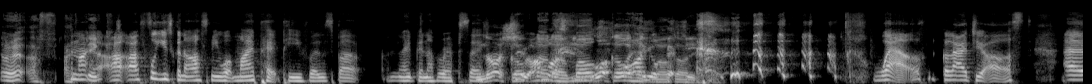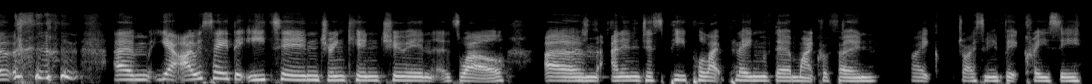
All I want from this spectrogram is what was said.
All right. I, f- I Can I, think. I, I thought you was going to ask me what my pet peeve was, but maybe another episode. No, shoot. no, I'm no, asking Mo, what, go what ahead, are your Mo, pet go peeves? Well, glad you asked. Um, um, yeah, I would say the eating, drinking, chewing as well. Um, and then just people like playing with their microphone, like drives me a bit crazy.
